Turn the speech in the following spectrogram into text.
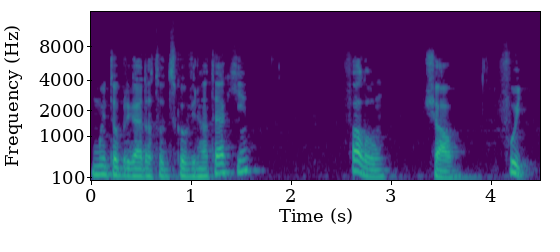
muito obrigado a todos que ouviram até aqui. Falou, tchau, fui.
